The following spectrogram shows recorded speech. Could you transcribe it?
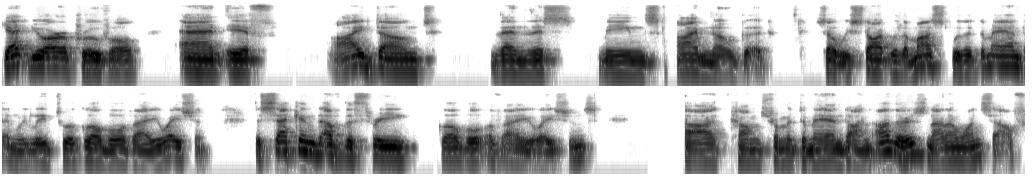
get your approval, and if I don't, then this means I'm no good. So we start with a must, with a demand, and we lead to a global evaluation. The second of the three global evaluations uh, comes from a demand on others, not on oneself.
